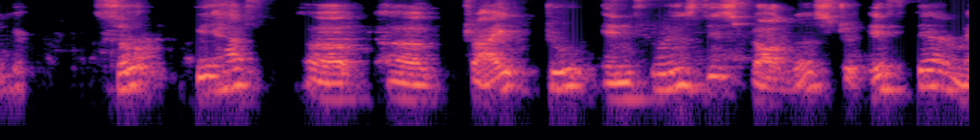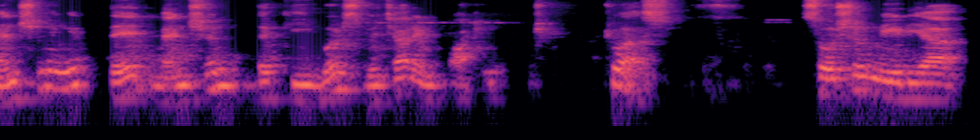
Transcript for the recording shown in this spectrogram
Okay. So we have uh, uh, tried to influence these bloggers to, if they are mentioning it, they mention the keywords which are important to us. Social media,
